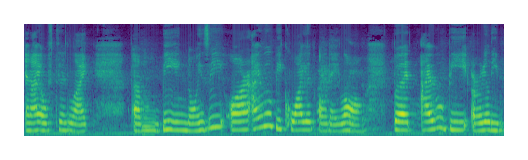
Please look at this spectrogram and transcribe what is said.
and I often like um, being noisy, or I will be quiet all day long. But I will be really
